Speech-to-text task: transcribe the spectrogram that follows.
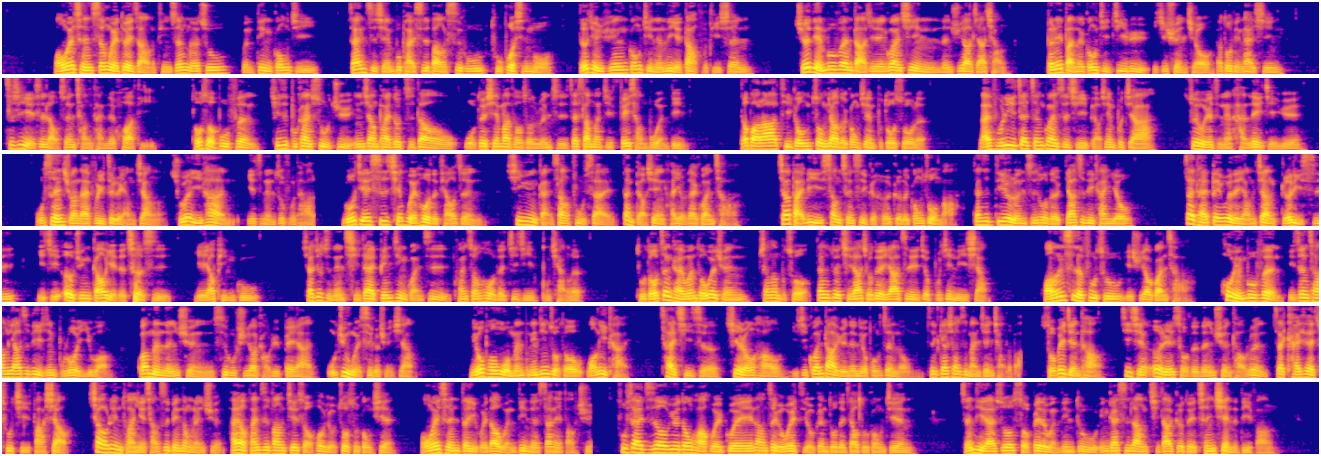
王威成身为队长，挺身而出，稳定攻击。詹子贤不排四棒，似乎突破心魔。德卷圈攻击能力也大幅提升。缺点部分，打击连贯性仍需要加强。本垒板的攻击纪律以及选球要多点耐心。这些也是老生常谈的话题。投手部分，其实不看数据，印象派都知道，我对先发投手的轮值在上半季非常不稳定。德保拉提供重要的贡献，不多说了。莱弗利在争冠时期表现不佳，最后也只能含泪解约。我是很喜欢莱弗利这个洋将，除了遗憾，也只能祝福他了。罗杰斯签回后的调整，幸运赶上复赛，但表现还有待观察。加百利上称是一个合格的工作码，但是第二轮之后的压制力堪忧。在台备位的洋将格里斯以及二军高野的测试也要评估，现在就只能期待边境管制宽松后的积极补强了。土头郑凯文投卫权相当不错，但是对其他球队的压制力就不尽理想。黄恩赐的付出也需要观察。后援部分，李正昌压制力已经不落以往，关门人选似乎需要考虑备案。吴俊伟是个选项。牛棚我们年轻左投王立凯、蔡奇哲、谢荣豪以及关大元的牛棚阵容，这应该算是蛮坚强的吧？守备检讨，季前二连手的人选讨论在开赛初期发酵。教练团也尝试变动人选，还有潘志芳接手后有做出贡献，王威成得以回到稳定的三垒防区。复赛之后，岳东华回归，让这个位置有更多的调度空间。整体来说，守备的稳定度应该是让其他各队称羡的地方。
